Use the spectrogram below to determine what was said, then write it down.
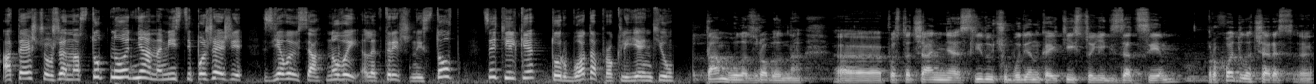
А те, що вже наступного дня на місці пожежі з'явився новий електричний стовп, це тільки турбота про клієнтів. Там було зроблено е, постачання слідуючого будинка, який стоїть за цим. Проходило через е,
